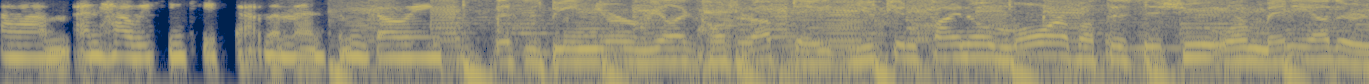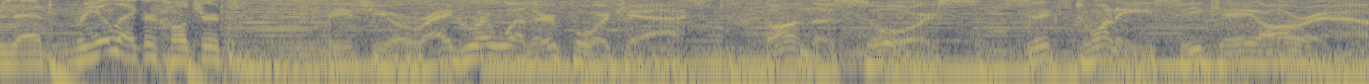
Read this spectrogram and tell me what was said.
um, and how we can keep that momentum going. This has been your Real Agriculture Update. You can find out more about this issue or many others at Real Agriculture. It's your agri weather forecast on the Source 620 CKRM.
